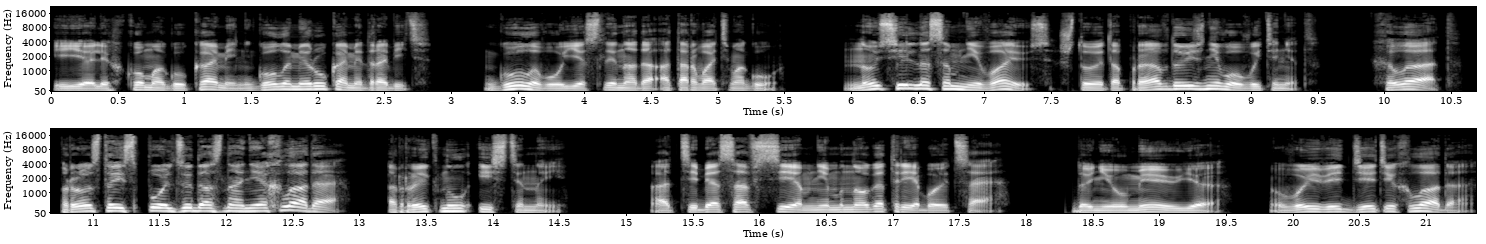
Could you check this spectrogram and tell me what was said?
и я легко могу камень голыми руками дробить. Голову, если надо, оторвать могу. Но сильно сомневаюсь, что это правду из него вытянет». «Хлад! Просто используй дознание хлада!» — рыкнул истинный. «От тебя совсем немного требуется». «Да не умею я. Вы ведь дети хлада,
